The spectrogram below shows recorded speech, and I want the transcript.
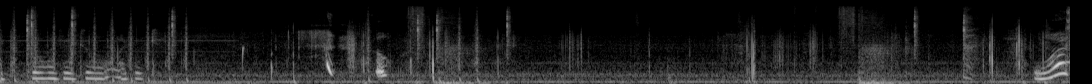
I could kill him, I could kill him, I could kill him. What?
